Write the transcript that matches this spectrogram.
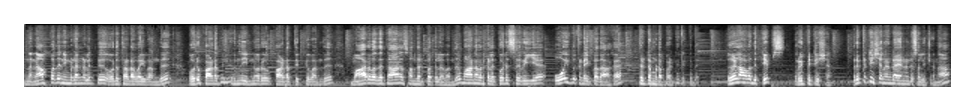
இந்த நாற்பது நிமிடங்களுக்கு ஒரு தடவை வந்து ஒரு பாடத்திலிருந்து இன்னொரு பாடத்திற்கு வந்து மாறுவதற்கான சந்தர்ப்பத்தில் வந்து மாணவர்களுக்கு ஒரு சிறிய ஓய்வு கிடைப்பதாக திட்டமிடப்பட்டிருக்குது. ஏழாவது டிப்ஸ் ரிப்பிட்டிஷன் ரிப்பிட்டிஷன் என்னென்னு சொல்லி சொன்னால்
